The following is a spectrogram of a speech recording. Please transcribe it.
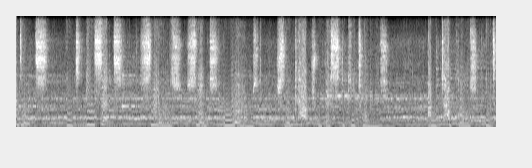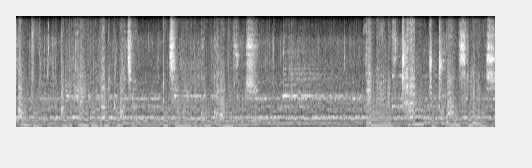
Adults insects, snails, slugs and worms which they catch with their sticky tongues. And tadpoles eat algae and decaying organic matter until they become carnivorous. They may live 10 to 12 years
